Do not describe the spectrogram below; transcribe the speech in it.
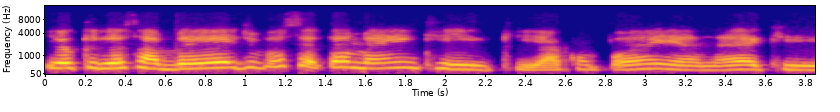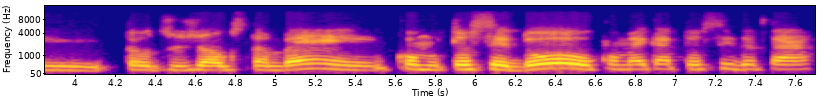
e eu queria saber de você também, que, que acompanha, né, que todos os jogos também, como torcedor, como é que a torcida está,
